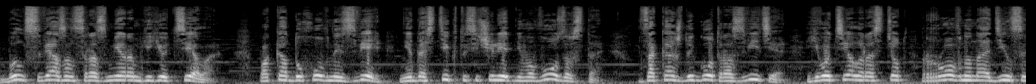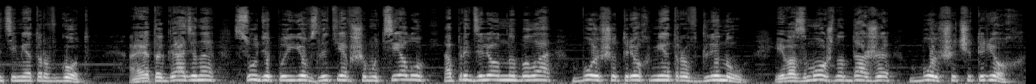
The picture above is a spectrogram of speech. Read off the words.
был связан с размером ее тела. Пока духовный зверь не достиг тысячелетнего возраста, за каждый год развития его тело растет ровно на 1 сантиметр в год. А эта гадина, судя по ее взлетевшему телу, определенно была больше трех метров в длину и, возможно, даже больше четырех.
